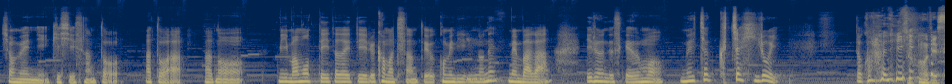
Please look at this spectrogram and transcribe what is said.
正面に岸さんとあとはあの見守っていただいているかまちさんというコメディのねメンバーがいるんですけれどもめちゃくちゃ広い ところにそうです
